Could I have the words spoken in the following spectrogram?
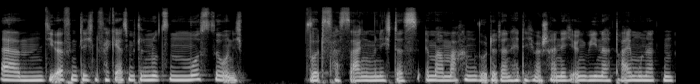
ähm, die öffentlichen Verkehrsmittel nutzen musste. Und ich würde fast sagen, wenn ich das immer machen würde, dann hätte ich wahrscheinlich irgendwie nach drei Monaten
